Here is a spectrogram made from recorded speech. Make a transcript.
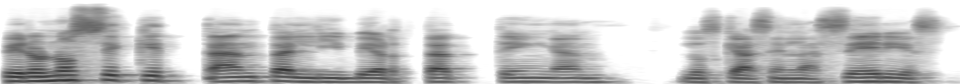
pero no sé qué tanta libertad tengan los que hacen las series.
